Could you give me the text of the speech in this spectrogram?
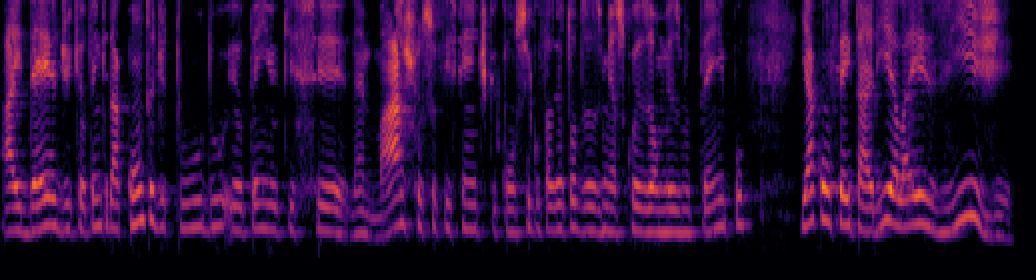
a ideia de que eu tenho que dar conta de tudo, eu tenho que ser né, macho o suficiente que consigo fazer todas as minhas coisas ao mesmo tempo. E a confeitaria ela exige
